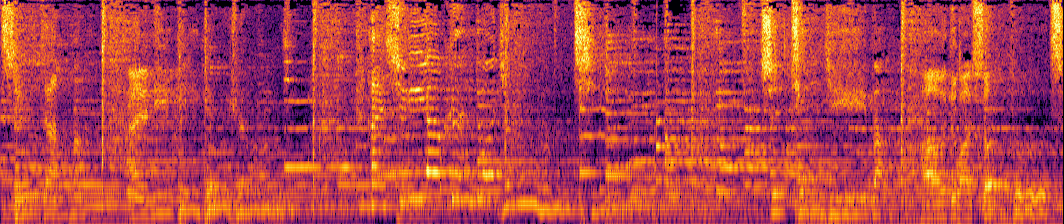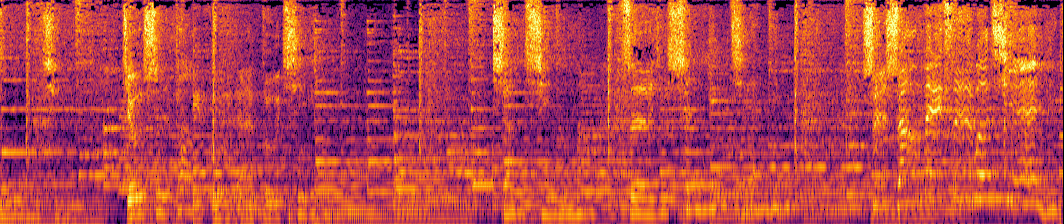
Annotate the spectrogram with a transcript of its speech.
知道吗？爱你并不容易，还需要很多勇气。时间一把好多话说不出去，就是怕你负担不起。相信吗？这一生遇见你，是上辈子我欠你的。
